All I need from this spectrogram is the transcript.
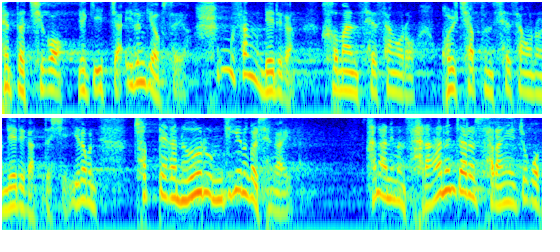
텐트 치고 여기 있자 이런 게 없어요. 항상 내려간 험한 세상으로 골치 아픈 세상으로 내려갔듯이 여러분 촛대가 늘 움직이는 걸 생각해요. 하나님은 사랑하는 자를 사랑해주고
